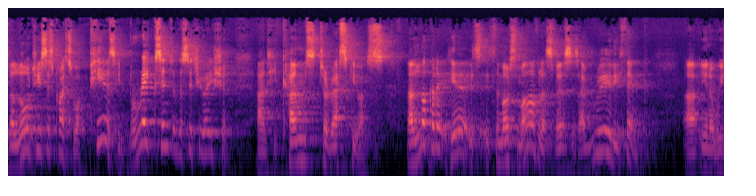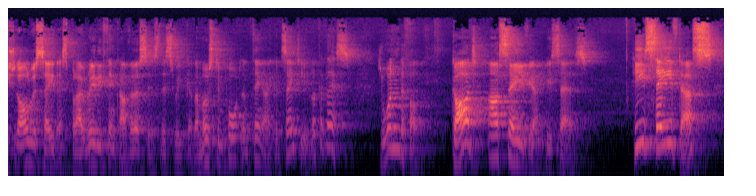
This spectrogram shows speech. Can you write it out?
the Lord Jesus Christ who appears. He breaks into the situation and he comes to rescue us. Now, look at it here. It's, it's the most marvelous verses. I really think, uh, you know, we should always say this, but I really think our verses this week are the most important thing I could say to you. Look at this. It's wonderful. God, our Saviour, he says. He saved us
